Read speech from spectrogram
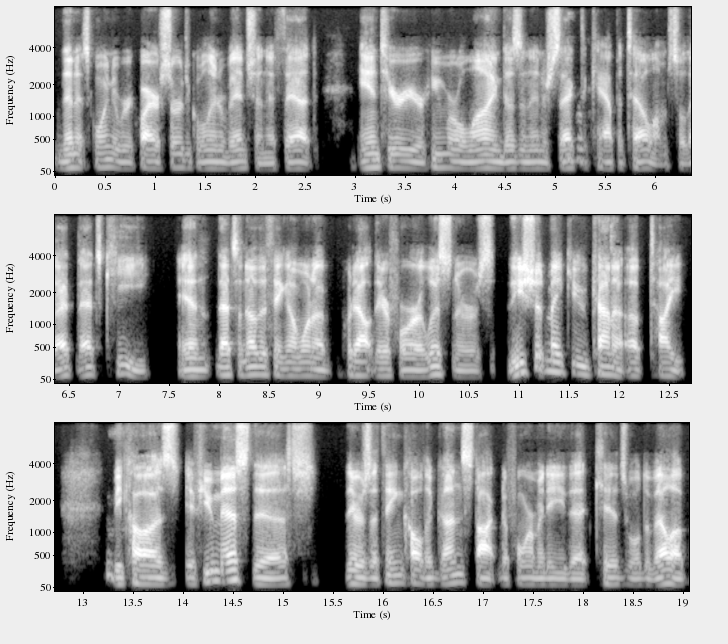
then it's going to require surgical intervention if that anterior humeral line doesn't intersect the mm-hmm. capitellum. So that that's key. And that's another thing I want to put out there for our listeners. These should make you kind of uptight mm-hmm. because if you miss this, there's a thing called a gunstock deformity that kids will develop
